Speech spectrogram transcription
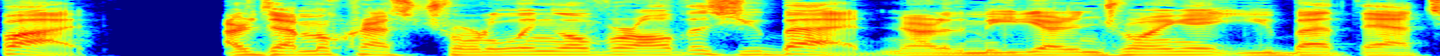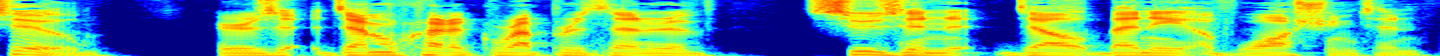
But are Democrats chortling over all this? You bet. And are the media enjoying it? You bet that too. Here's Democratic Representative Suzan DelBene of Washington.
